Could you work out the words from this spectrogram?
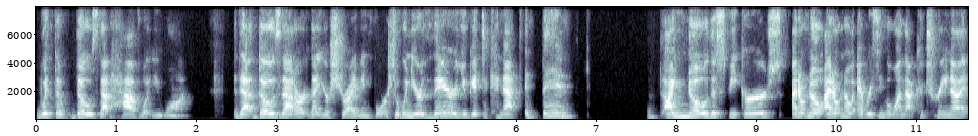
with the those that have what you want that those that are that you're striving for. So when you're there you get to connect. And then I know the speakers. I don't know. I don't know every single one that Katrina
